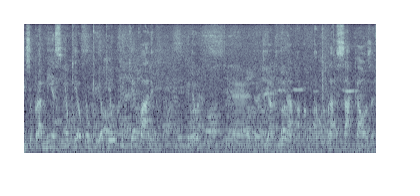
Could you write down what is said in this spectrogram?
Isso pra mim, assim, é o que é, o que, é o que, é, o que, é, é válido, entendeu? É, de, de- de a- a- a- abraçar a causa, né?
